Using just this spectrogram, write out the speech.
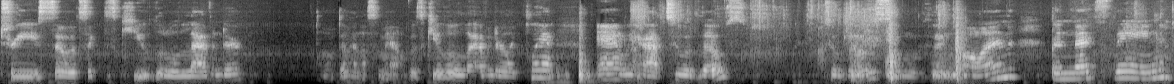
trees. So it's like this cute little lavender. Oh, don't have no smell, but it's cute little lavender like plant. And we have two of those. Two of those. So moving on. The next thing,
